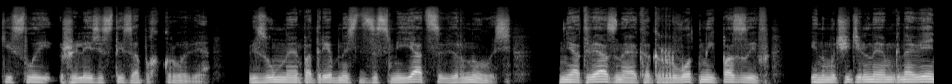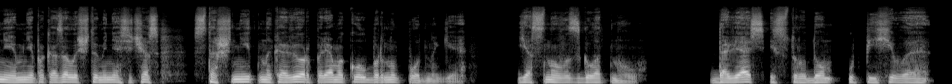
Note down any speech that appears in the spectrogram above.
кислый, железистый запах крови. Безумная потребность засмеяться вернулась, неотвязная, как рвотный позыв, и на мучительное мгновение мне показалось, что меня сейчас стошнит на ковер прямо Колборну под ноги. Я снова сглотнул давясь и с трудом упихивая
